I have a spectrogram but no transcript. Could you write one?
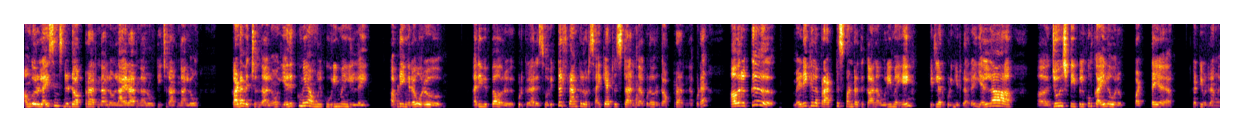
அவங்க ஒரு லைசன்ஸ்டு டாக்டராக இருந்தாலும் லாயராக இருந்தாலும் டீச்சராக இருந்தாலும் கடை வச்சுருந்தாலும் எதுக்குமே அவங்களுக்கு உரிமை இல்லை அப்படிங்கிற ஒரு அறிவிப்பை அவர் கொடுக்குறாரு. ஸோ விக்டர் ஃப்ராங்கில் ஒரு சைக்கியாட்ரிஸ்டாக இருந்தால் கூட ஒரு டாக்டராக இருந்தால் கூட அவருக்கு மெடிக்கலை ப்ராக்டிஸ் பண்ணுறதுக்கான உரிமையை ஹிட்லர் பிடுங்கிடுறாரு. எல்லா ஜூயிஷ் பீப்புளுக்கும் கையில் ஒரு பட்டையை கட்டி விடுறாங்க.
